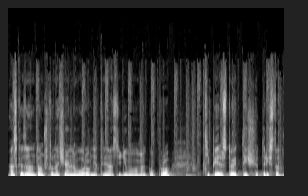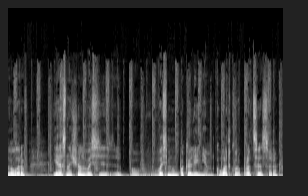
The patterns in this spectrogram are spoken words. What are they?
А сказано о том, что начального уровня 13-дюймовый MacBook Pro теперь стоит 1300 долларов и оснащен восьмым поколением quad-core процессора –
